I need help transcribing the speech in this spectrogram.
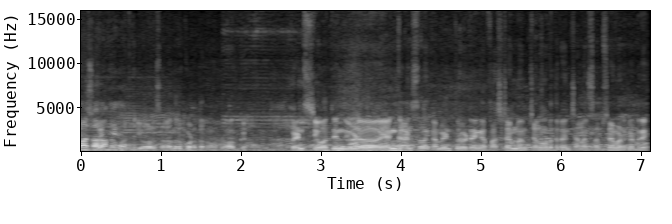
ಏಳು ಸಾವಿರ ಅಂದ್ರೆ ಕೊಡ್ತಾನೆ. ಏಳು ಸಾವಿರ ಅಂದ್ರೆ ಕೊಡ್ತಾರೆ ನೋಡ್ರಿ ಓಕೆ. ಫ್ರೆಂಡ್ಸ್ ಇವತ್ತಿನ ವಿಡಿಯೋ ಹೆಂಗೆ ಕಾಣಿಸ್ತದೆ ಕಮೆಂಟ್ ನೋಡ್ರಿ ಹಂಗೆ ಫಸ್ಟ್ ಟೈಮ್ ನಮ್ಮ ಚಾನಲ್ ನೋಡಿದ್ರೆ ಚೆನ್ನಾಗಿ ಚಾನಲ್ ಸಬ್ಸ್ಕ್ರೈಬ್ ಮಾಡ್ಕೊಡ್ರಿ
